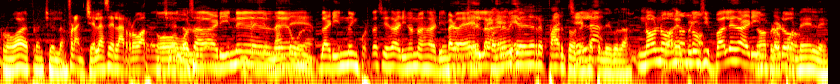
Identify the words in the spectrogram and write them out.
roba es Franchella. Franchella se la roba todo, o sea. Darín, es- un- Darín no importa si es Darín o no es Darín. Pero Franchella- el- que es de reparto en esa película. no, no, No, el no, no. principal es Darín, No, pero, pero, ponele.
